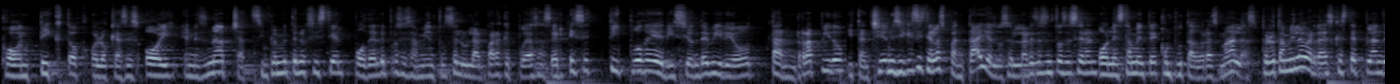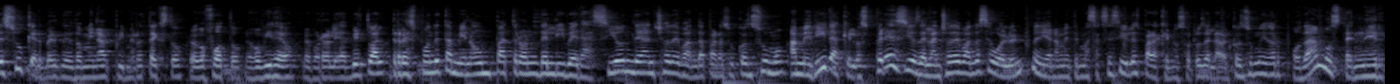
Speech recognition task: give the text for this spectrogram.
con TikTok o lo que haces hoy en Snapchat. Simplemente no existía el poder de procesamiento celular para que puedas hacer ese tipo de edición de video tan rápido y tan chido. Ni siquiera existían las pantallas. Los celulares de ese entonces eran honestamente computadoras malas. Pero también la verdad es que este plan de Zuckerberg de dominar primero texto, luego foto, luego video, luego realidad virtual responde también a un patrón de liberación de ancho de banda para su consumo a medida que los precios del ancho de banda se vuelven medianamente más accesibles para que nosotros del lado del consumidor podamos tener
